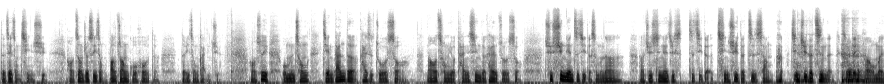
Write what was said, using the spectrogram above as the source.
的这种情绪。好，这种就是一种包装过后的的一种感觉。哦，所以我们从简单的开始着手，然后从有弹性的开始着手，去训练自己的什么呢？呃，去训练去自己的情绪的智商、情绪的智能。所以哈，我们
